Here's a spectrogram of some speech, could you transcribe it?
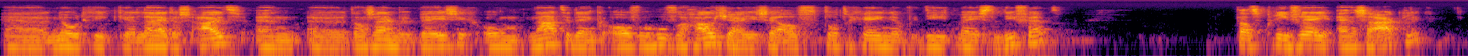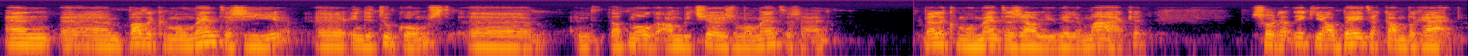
uh, nodig ik uh, leiders uit en dan zijn we bezig om na te denken over hoe verhoud jij jezelf tot degene die het meeste lief hebt. Dat is privé en zakelijk. En wat ik momenten zie in de toekomst, en dat mogen ambitieuze momenten zijn, welke momenten zou je willen maken zodat ik jou beter kan begrijpen.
